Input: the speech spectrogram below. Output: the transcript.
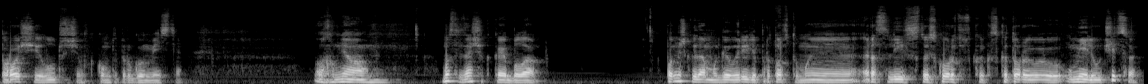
проще и лучше, чем в каком-то другом месте. Ох, у меня мысль, знаешь, какая была? Помнишь, когда мы говорили про то, что мы росли с той скоростью, с которой умели учиться?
